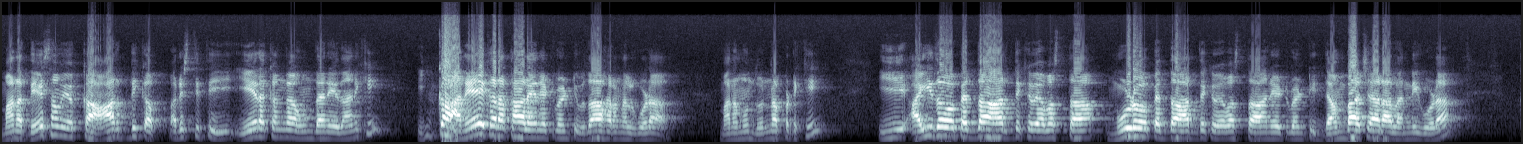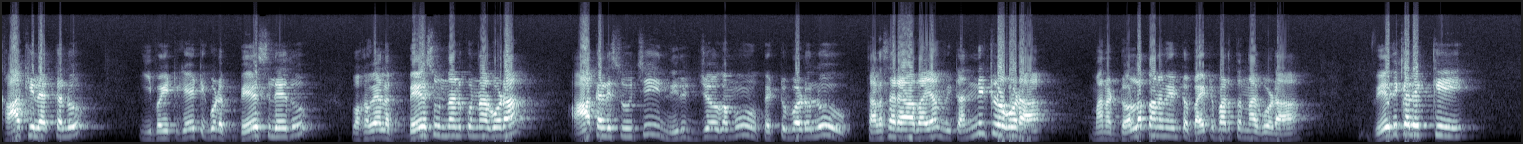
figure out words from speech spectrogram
మన దేశం యొక్క ఆర్థిక పరిస్థితి ఏ రకంగా ఉందనే దానికి ఇంకా అనేక రకాలైనటువంటి ఉదాహరణలు కూడా మన ముందు ఉన్నప్పటికీ ఈ ఐదవ పెద్ద ఆర్థిక వ్యవస్థ మూడవ పెద్ద ఆర్థిక వ్యవస్థ అనేటువంటి దంబాచారాలన్నీ కూడా కాకి లెక్కలు. ఈ బయటికేటి కూడా బేస్ లేదు. ఒకవేళ బేస్ ఉందనుకున్నా కూడా ఆకలి సూచి నిరుద్యోగము పెట్టుబడులు తలసరి ఆదాయం వీటన్నిటిలో కూడా మన డొల్లతనం ఏంటో బయటపడుతున్నా కూడా వేదికలెక్కి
